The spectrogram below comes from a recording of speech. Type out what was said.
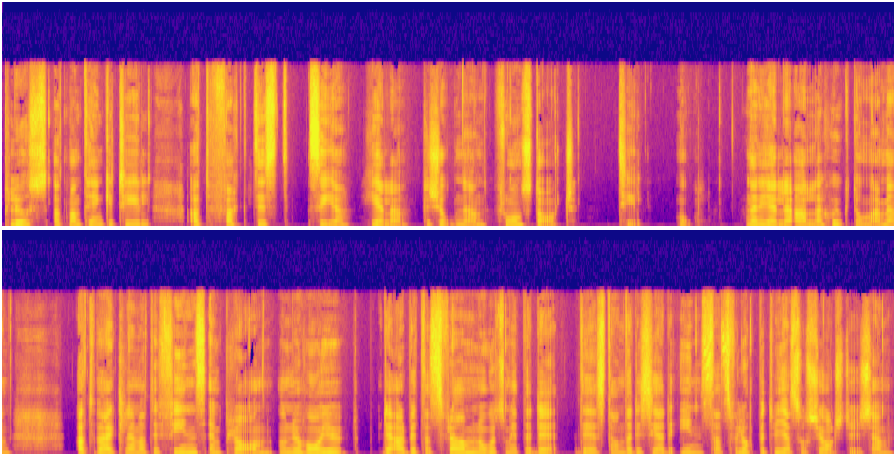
plus att man tänker till att faktiskt se hela personen från start till mål. När det gäller alla sjukdomar, men att verkligen att det finns en plan. Och nu har ju det arbetats fram något som heter det, det standardiserade insatsförloppet via Socialstyrelsen.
